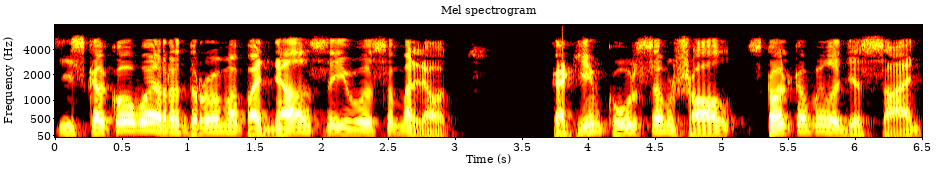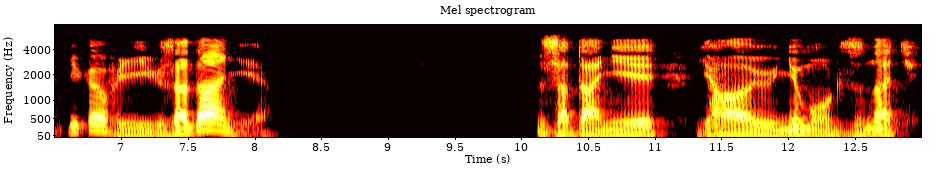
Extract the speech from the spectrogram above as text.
из какого аэродрома поднялся его самолет, каким курсом шел, сколько было десантников и их задание. Задание я не мог знать,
